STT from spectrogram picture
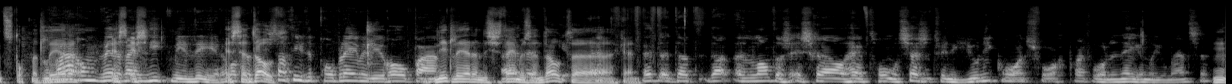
stopt met leren, Waarom willen is, wij is niet meer leren? Het dood? Is dat niet het probleem in Europa? niet lerende systemen Eh, zijn dat- dood, eh, Ken. Dat, dat, dat een land als Israël heeft 126 unicorns voorgebracht. Wonen 9 miljoen mensen. Hm.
